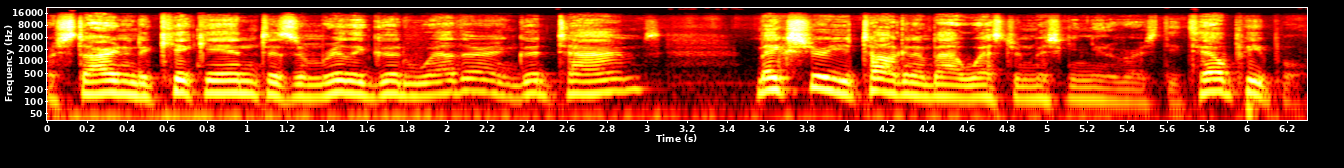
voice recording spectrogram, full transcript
or starting to kick into some really good weather and good times. Make sure you're talking about Western Michigan University. Tell people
